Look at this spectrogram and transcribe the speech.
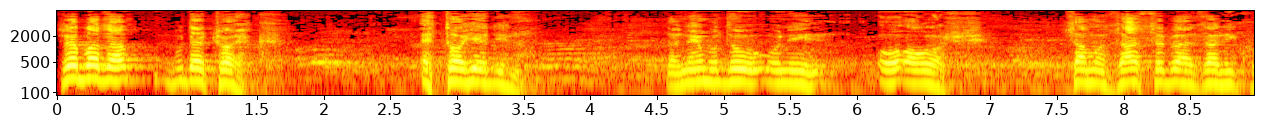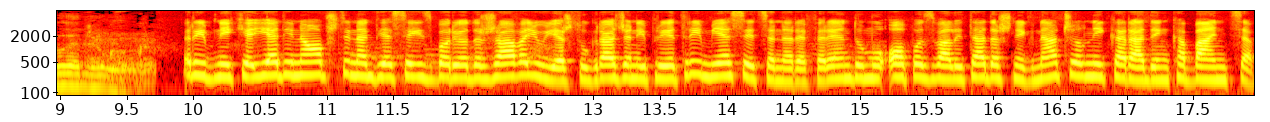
Treba da bude čovjek. E to jedino. Da ne budu oni ološi. Samo za sebe, a za nikoga drugog. Ribnik je jedina opština gdje se izbori održavaju jer su građani prije tri mjeseca na referendumu opozvali tadašnjeg načelnika Radenka Banjca.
